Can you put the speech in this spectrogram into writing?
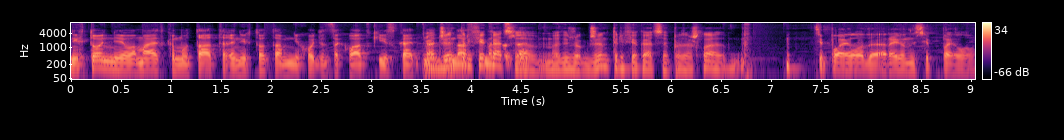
Никто не ломает коммутаторы, никто там не ходит закладки искать. на А 12 джентрификация, этаже. движок, джентрификация произошла. Типайло, да, районы Типайло.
